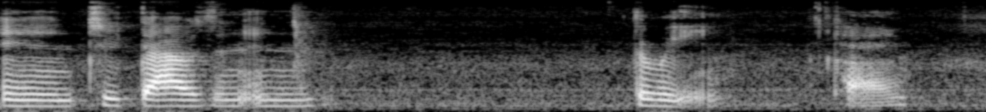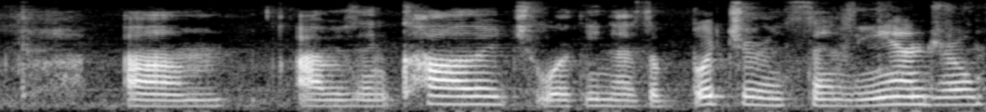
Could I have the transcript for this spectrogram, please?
in 2000 and three. Okay. Um, I was in college working as a butcher in San Leandro,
